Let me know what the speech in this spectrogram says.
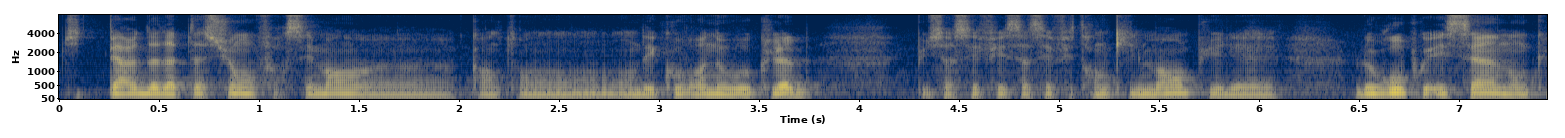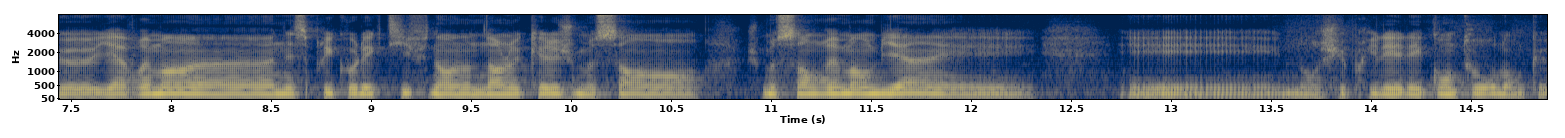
petite période d'adaptation forcément euh, quand on, découvre un nouveau club. Puis ça s'est fait, ça s'est fait tranquillement. Puis le groupe est sain, donc euh, il y a vraiment un, esprit collectif dans, lequel je me sens, je me sens vraiment bien et, et dont j'ai pris les, contours. Donc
